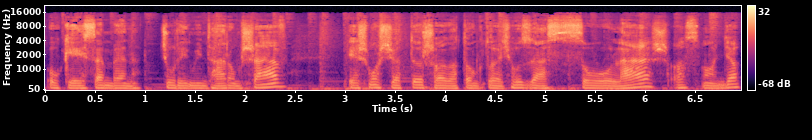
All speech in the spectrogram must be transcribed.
oké, okay, szemben csurig, mint három sáv, és most jött törzsalgatónktól egy hozzászólás, azt mondja,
